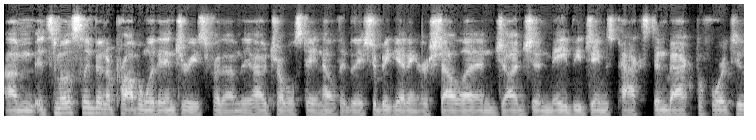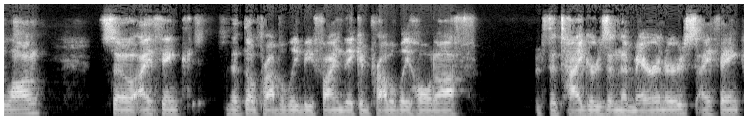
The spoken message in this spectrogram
Um, it's mostly been a problem with injuries for them. They've had trouble staying healthy, but they should be getting Urshela and Judge and maybe James Paxton back before too long. So I think that they'll probably be fine. They can probably hold off. The Tigers and the Mariners, I think,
